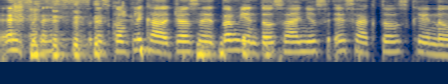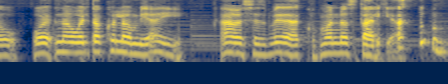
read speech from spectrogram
Es, complicado. Yo hace también dos años exactos que no, no he vuelto a Colombia y a veces me da como nostalgia.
